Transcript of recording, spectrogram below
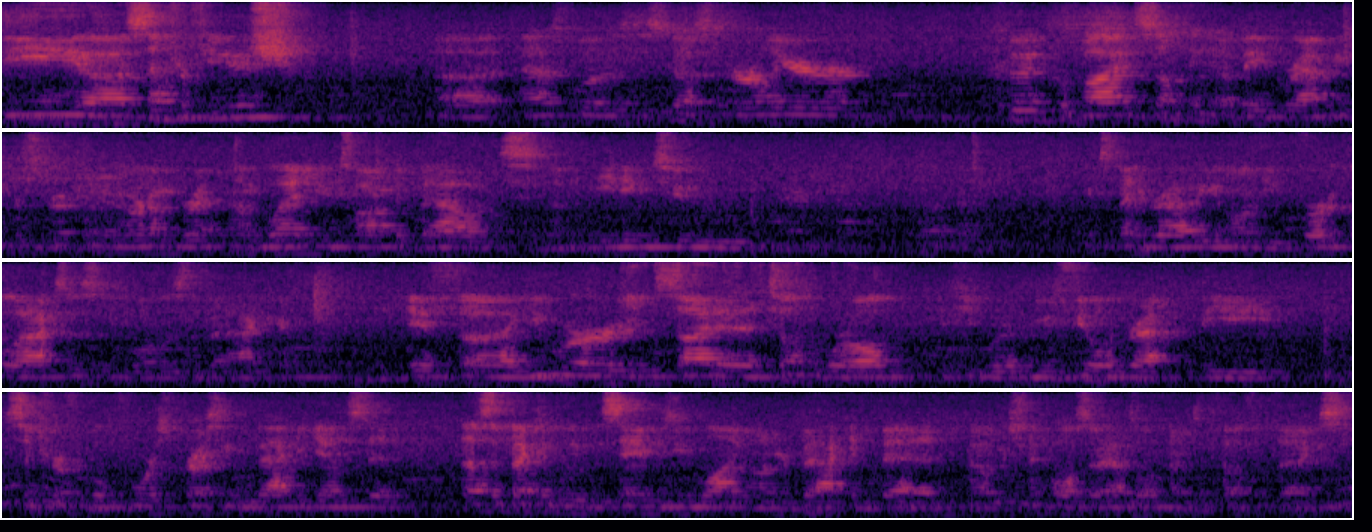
The uh, centrifuge, uh, as was discussed earlier, could provide something of a gravity prescription. And Art, I'm, I'm glad you talked about needing to uh, expend gravity on the vertical axis as well as the back. And if uh, you were inside a tilt world, if you would, you feel the, centrifugal force pressing back against it. That's effectively the same as you lying on your back in bed, uh, which also has all kinds of effects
